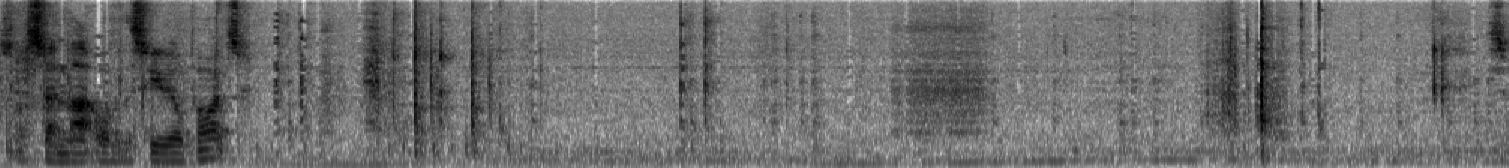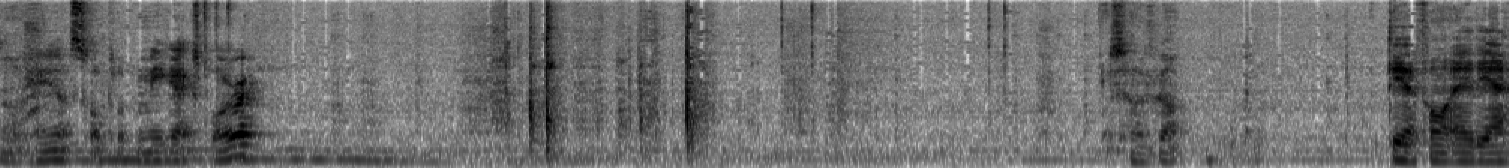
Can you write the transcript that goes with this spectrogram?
So I'll send that over the serial ports. So here, let's open up Amiga Explorer. So we've got DF0 ADF,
